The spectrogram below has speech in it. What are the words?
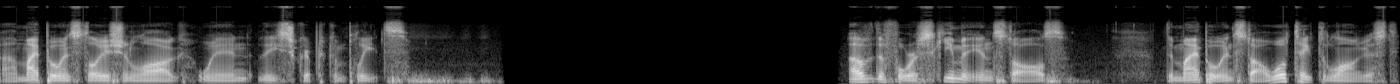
uh, MIPO installation log when the script completes. Of the four schema installs, the MIPO install will take the longest,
